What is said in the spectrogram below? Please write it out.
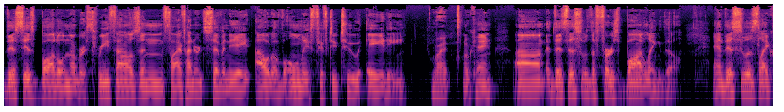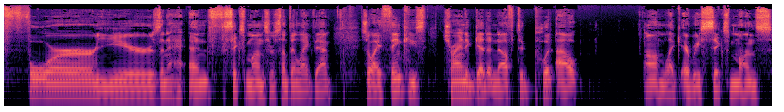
This is bottle number three thousand five hundred seventy-eight out of only fifty-two eighty. Right. Okay, um, this this was the first bottling though, and this was like four years and a and six months or something like that. So I think he's trying to get enough to put out um, like every six months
